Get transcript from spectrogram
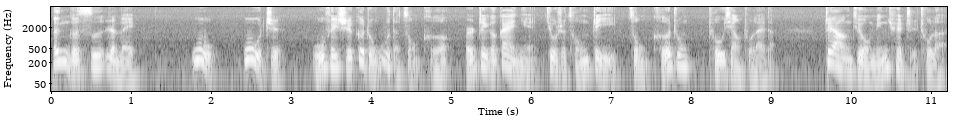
恩格斯认为，物物质。无非是各种物的总和，而这个概念就是从这一总和中抽象出来的。这样就明确指出了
